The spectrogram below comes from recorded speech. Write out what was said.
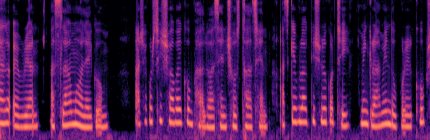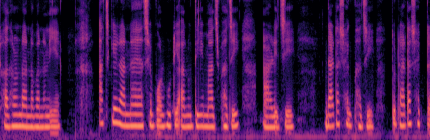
হ্যালো এভরিয়ান আসসালামু আলাইকুম আশা করছি সবাই খুব ভালো আছেন, সুস্থ আছেন। আজকে ব্লগটি শুরু করছি আমি গ্রামীণ দুপুরের খুব সাধারণ রান্নাবান্না নিয়ে। আজকের রান্নায় আছে বরবটি, আলু দিয়ে মাছ ভাজি, আর এই যে ডাটা শাক ভাজি। তো ডাটা শাকটা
